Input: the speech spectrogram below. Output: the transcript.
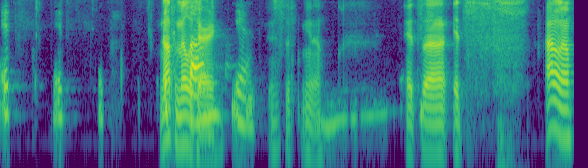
it's it's not the military. fun. Yeah. It's the you know, it's uh, it's I don't know.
